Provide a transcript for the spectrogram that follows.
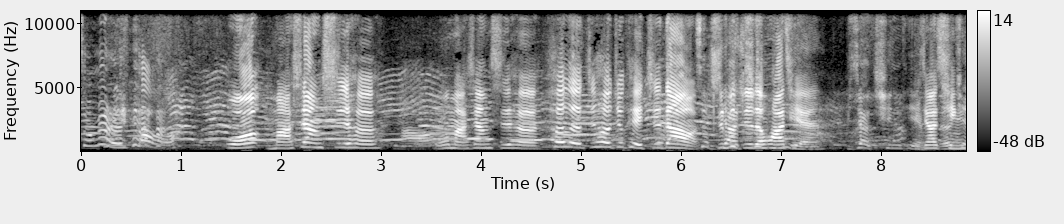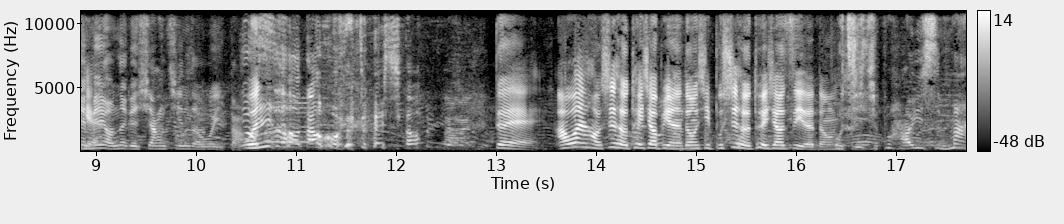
怎么没有人到啊？我马上试喝，我马上试喝，喝了之后就可以知道值不值得花钱。比较清甜，比较清甜，没有那个香精的味道。我适合当我的推销员。对，阿万好适合推销别人的东西，不适合推销自己的东西。我自己不好意思卖，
